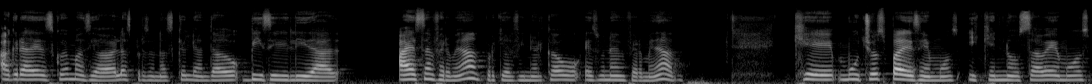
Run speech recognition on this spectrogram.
agradezco demasiado a las personas que le han dado visibilidad a esta enfermedad, porque al fin y al cabo es una enfermedad que muchos padecemos y que no sabemos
